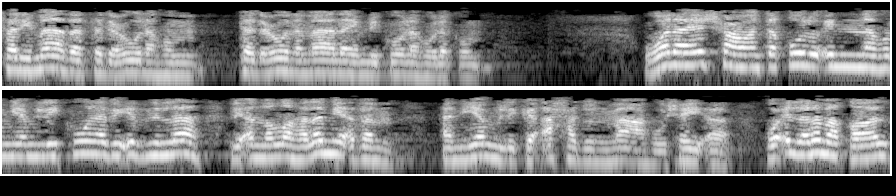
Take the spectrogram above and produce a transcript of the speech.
فلماذا تدعونهم؟ تدعون ما لا يملكونه لكم. ولا يشفع أن تقولوا إنهم يملكون بإذن الله لأن الله لم يأذن أن يملك أحد معه شيئا. وإلا لما قال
